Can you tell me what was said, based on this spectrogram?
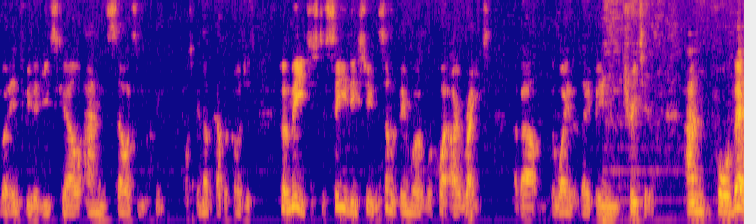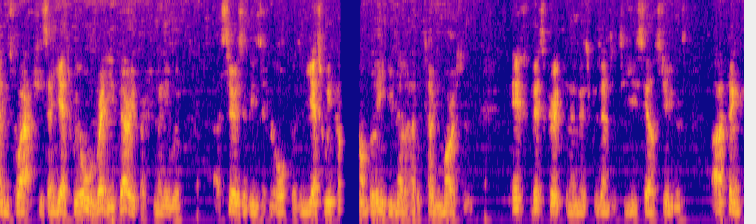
were interviewed at UCL and SOAS and I think possibly another couple of colleges. For me, just to see these students, some of them were, were quite irate about the way that they've been treated. And for them to actually say, yes, we're already very, very familiar with a series of these different authors. And yes, we can't, believe you've never heard of Toni Morrison. If this curriculum is presented to UCL students, I think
